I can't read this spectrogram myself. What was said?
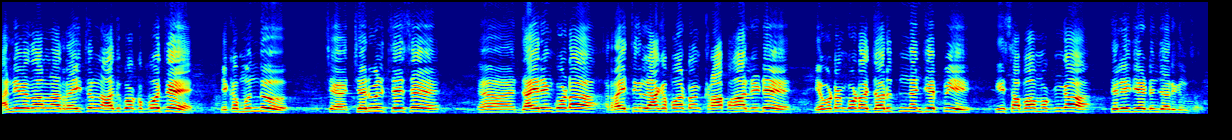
అన్ని విధాలుగా రైతులను ఆదుకోకపోతే ఇక ముందు చె- చెరువులు చేసే ధైర్యం కూడా రైతుకు లేకపోవటం క్రాప్ హాలిడే ఇవ్వడం కూడా జరుగుతుందని చెప్పి ఈ సభాముఖంగా తెలియజేయడం జరిగింది sir.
